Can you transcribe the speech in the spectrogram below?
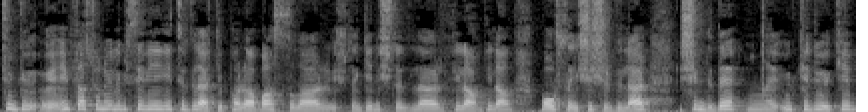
Çünkü e, enflasyonu öyle bir seviyeye getirdiler ki para bastılar, işte genişlediler filan filan. Borsayı şişirdiler. Şimdi de e, ülke diyor ki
